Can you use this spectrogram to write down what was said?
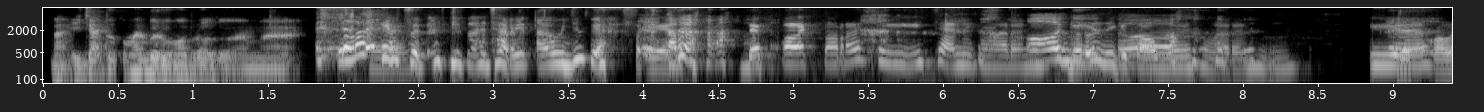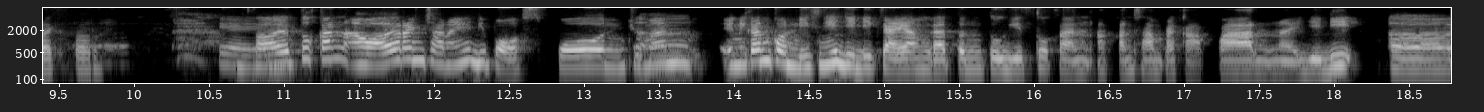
Nah, Ica tuh kemarin baru ngobrol tuh sama Itulah Iya. yang sedang kita cari tahu juga. Iya. Debt kolektornya si Ica nih kemarin. Oh, Baru gitu. kita omongin kemarin. Mm. Iya. Debt kolektor. Ya, ya. Soalnya tuh kan awalnya rencananya dipospon, cuman ini kan kondisinya jadi kayak nggak tentu gitu kan akan sampai kapan. Nah jadi eh,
